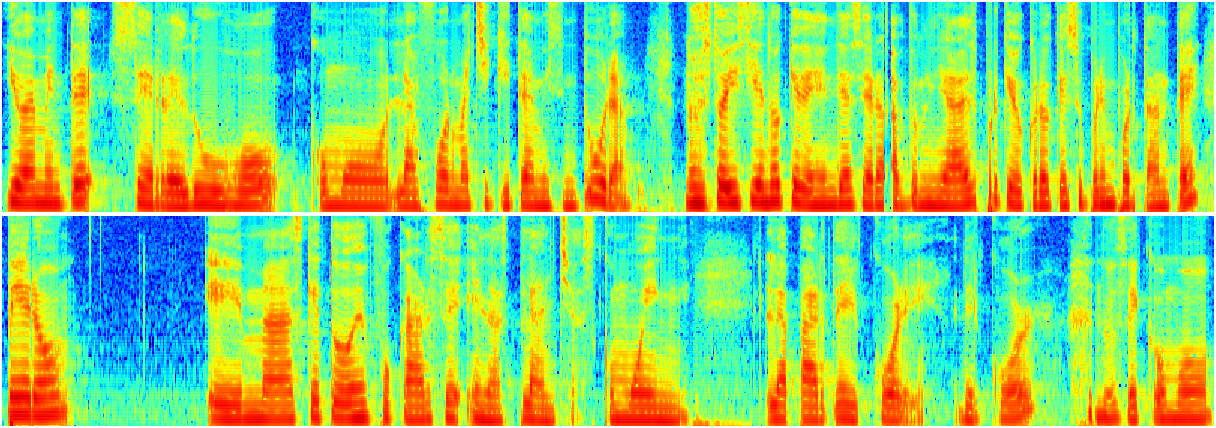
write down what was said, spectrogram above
y obviamente se redujo como la forma chiquita de mi cintura. No estoy diciendo que dejen de hacer abdominales porque yo creo que es súper importante, pero eh, más que todo enfocarse en las planchas, como en la parte del core, del core, no sé cómo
